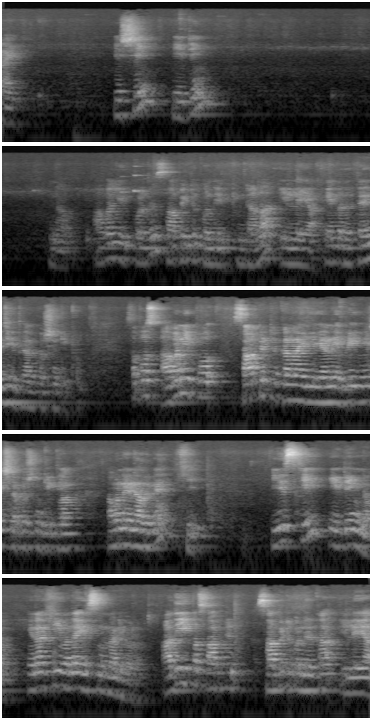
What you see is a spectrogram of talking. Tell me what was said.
Right is she eating no அவள் இப்பொழுது சாப்பிட்டு கொண்டிருக்கின்றாளா? இல்லையா? என்பதை தெரிஞ்சுக்கிறதுக்காக கொஸ்டின் கேட்கும் சப்போஸ் அவன் இப்போ சாப்பிட்டுட்டு இருக்கானா இல்லையான்னு எப்படி இங்கிலீஷில் கொஸ்டின் கேட்கலாம்? அவன் என்ன வருங்க? He is he eating no ஏன்னா ஹீ வந்தா இஸ் முன்னாடி வரும். அது இப்போ சாப்பிட்டு சாப்பிட்டு கொண்டிருக்கா? இல்லையா?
